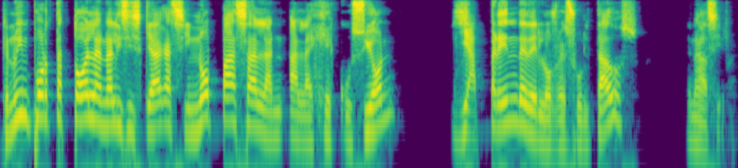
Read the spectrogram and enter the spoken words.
que no importa todo el análisis que haga, si no pasa a la, a la ejecución, y aprende de los resultados, de nada sirve.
